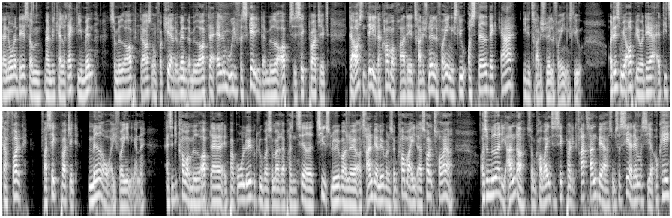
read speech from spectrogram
Der er nogle af det, som man vil kalde rigtige mænd, som møder op. Der er også nogle forkerte mænd, der møder op. Der er alle mulige forskellige, der møder op til Sick Project. der er også en del, der kommer fra det traditionelle foreningsliv, og stadigvæk er i det traditionelle foreningsliv. Og det, som jeg oplever, det er, at de tager folk fra Sick Project med over i foreningerne. Altså, de kommer og møder op. Der er et par gode løbeklubber, som er repræsenteret, Tilsløberne og Tranbjerg-løberne, som kommer i deres holdtrøjer. Og så møder de andre, som kommer ind til SIG Project fra Tranbjerg, som så ser dem og siger, okay,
